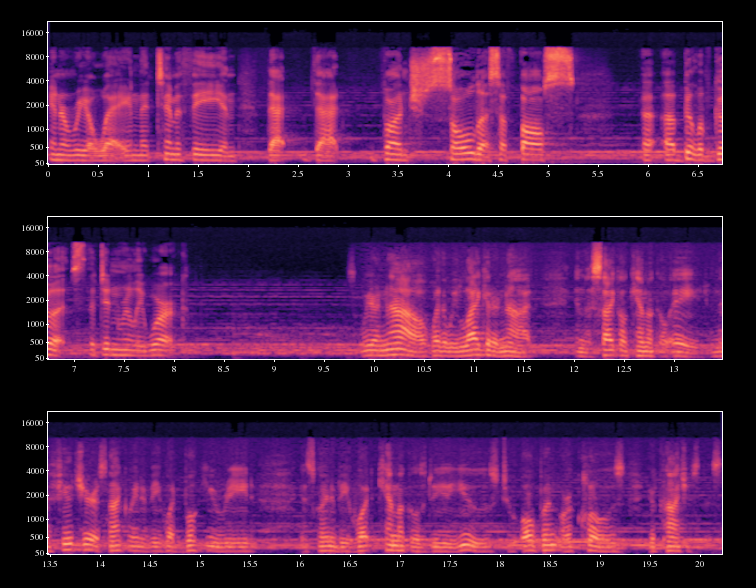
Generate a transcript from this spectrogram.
in a real way, and that Timothy and that, that bunch sold us a false uh, a bill of goods that didn't really work. So we are now, whether we like it or not, in the psychochemical age. In the future, it's not going to be what book you read, it's going to be what chemicals do you use to open or close your consciousness.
